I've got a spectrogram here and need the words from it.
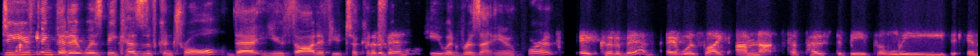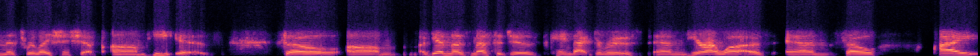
Do you think that it was because of control that you thought if you took control, he would resent you for it? It could have been. It was like, I'm not supposed to be the lead in this relationship. Um, he is. So um, again, those messages came back to roost, and here I was. And so I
